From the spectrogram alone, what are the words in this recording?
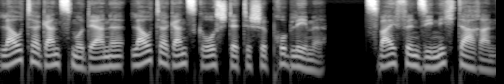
Lauter ganz moderne, lauter ganz großstädtische Probleme. Zweifeln Sie nicht daran,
